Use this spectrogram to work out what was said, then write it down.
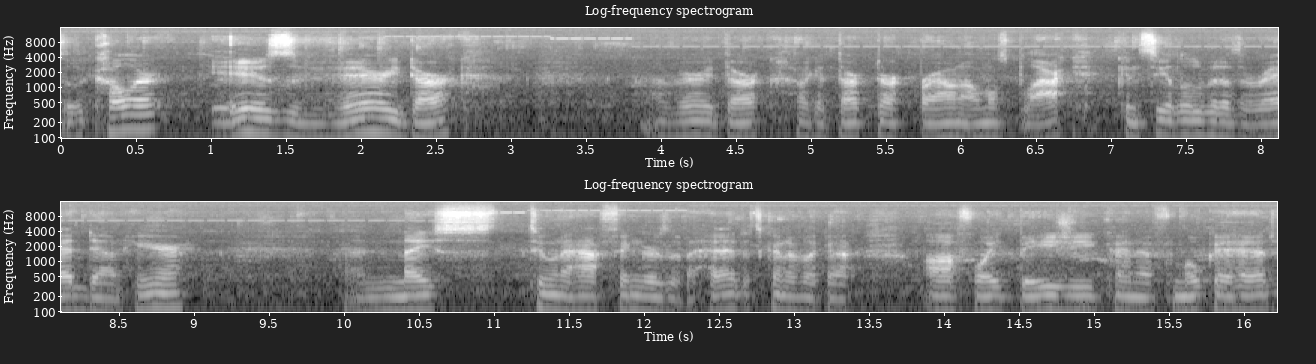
So the color is very dark, uh, very dark, like a dark dark brown, almost black. You can see a little bit of the red down here. A nice two and a half fingers of a head. It's kind of like a off-white beigey kind of mocha head.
